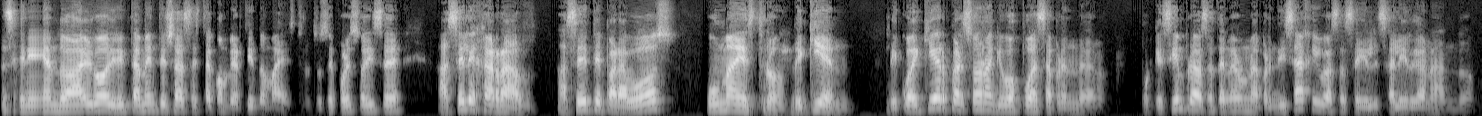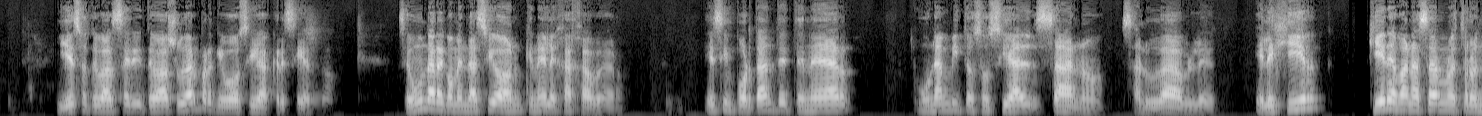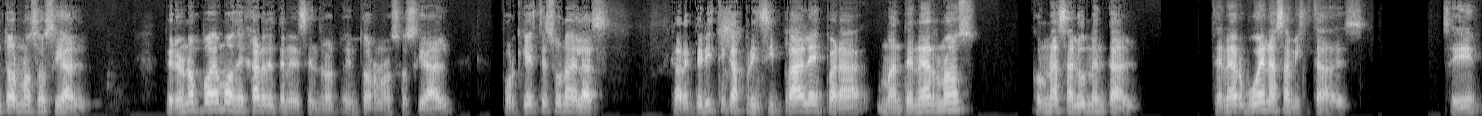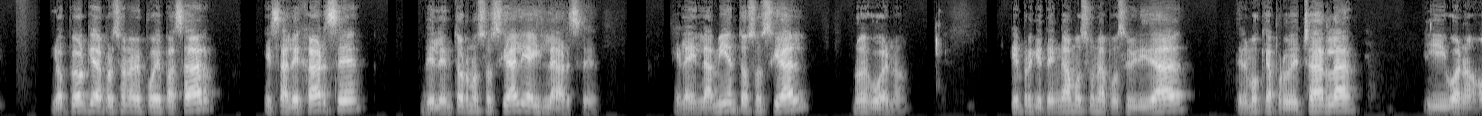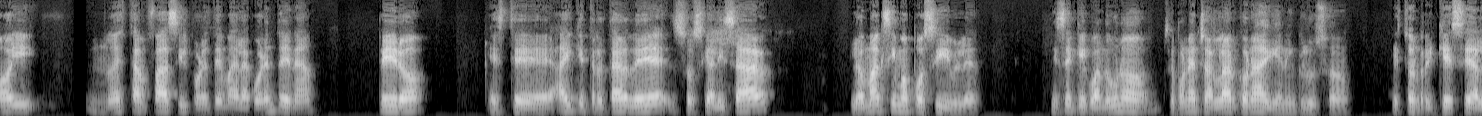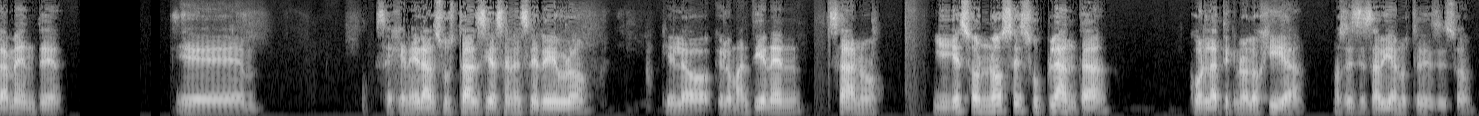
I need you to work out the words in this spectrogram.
está enseñando algo, directamente ya se está convirtiendo en maestro. Entonces, por eso dice, hacele jarrab, hacete para vos un maestro. ¿De quién? de cualquier persona que vos puedas aprender, porque siempre vas a tener un aprendizaje y vas a salir ganando. Y eso te va, a te va a ayudar para que vos sigas creciendo. Segunda recomendación, que le ver. Es importante tener un ámbito social sano, saludable. Elegir quiénes van a ser nuestro entorno social. Pero no podemos dejar de tener ese entorno social, porque esta es una de las características principales para mantenernos con una salud mental, tener buenas amistades. ¿sí? Lo peor que a la persona le puede pasar es alejarse del entorno social y aislarse. El aislamiento social no es bueno. Siempre que tengamos una posibilidad, tenemos que aprovecharla. Y bueno, hoy no es tan fácil por el tema de la cuarentena, pero este, hay que tratar de socializar lo máximo posible. Dice que cuando uno se pone a charlar con alguien incluso, esto enriquece a la mente, eh, se generan sustancias en el cerebro que lo, que lo mantienen sano. Y eso no se suplanta con la tecnología. No sé si sabían ustedes eso,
